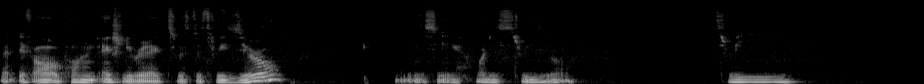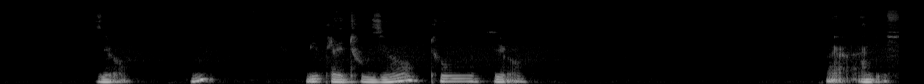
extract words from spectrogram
But if our opponent actually reacts with the 3-0, let me see, what is 3-0? three zero. Hmm? We play two zero two zero. Yeah, and if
